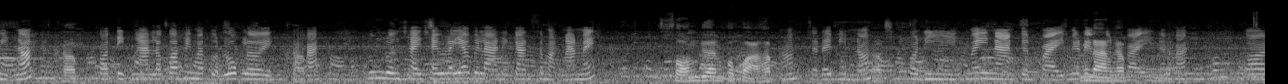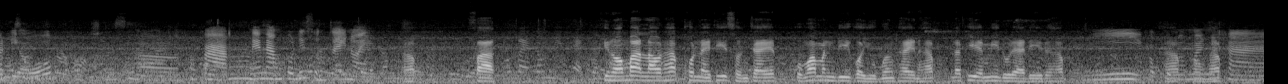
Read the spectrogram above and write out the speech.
วิดเนาะครับ พอติดงานแล้วก็ให้มาตรวจโรคเลยนะครัคะบ ลุงเรืองชัยใช้ระยะเวลาในการสมัครนานไหมสองเดือนกว่าๆครับ เนาะจะได้บินเนาะครับพอดีไม่นานเกินไปไม่ไม่เร็วนานเกิครับ นไปนะคะ ก็เดี๋ยวเอ่อฝากแนะนำคนที่สนใจหน่อย ครับ ฝากพี่น้องบ้านเรานะครับคนไหนที่สนใจ ผมว่ามันดีกว่าอยู่เมืองไทยนะครับ และพี่เอมี่ดูแลดีด้วยครับ นี่ขอบคุณครับมากๆครันะบคะ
